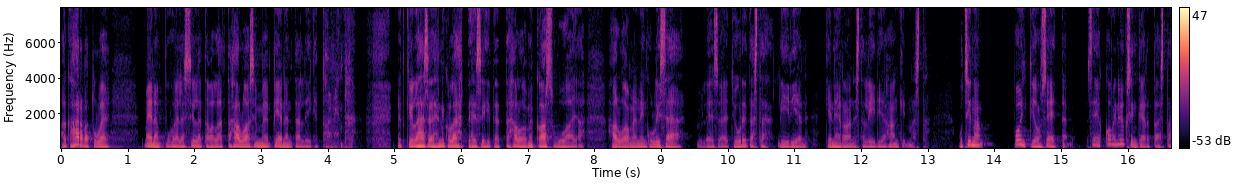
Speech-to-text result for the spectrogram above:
Aika harva tulee meidän puheelle sillä tavalla, että haluaisimme pienentää liiketoimintaa. Et kyllähän se niin kuin lähtee siitä, että haluamme kasvua ja haluamme niin kuin lisää yleisöä. Et juuri tästä liidien generoinnista, liidien hankinnasta. Mutta siinä pointti on se, että se ei ole kovin yksinkertaista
